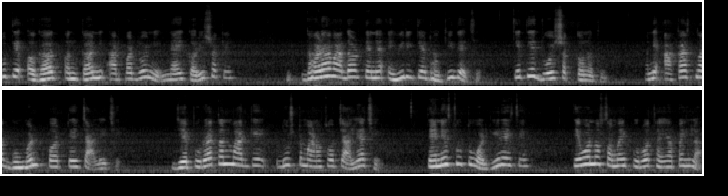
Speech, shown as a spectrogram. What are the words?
શું તે અગાધ અંધકારની આરપાર જોઈને ન્યાય કરી શકે? ગાળા વાદળ તેને એવી રીતે ઢાંકી દે છે કે તે જોઈ શકતો નથી અને આકાશના ઘુમ્મટ પર તે ચાલે છે. જે પુરાતન માર્ગે દુષ્ટ માણસો ચાલ્યા છે, તેને શું તું વળગી રહેશે. તેઓનો સમય પૂરો થયા પહેલાં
